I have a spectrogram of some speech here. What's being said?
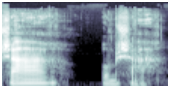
Schar um Schar.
